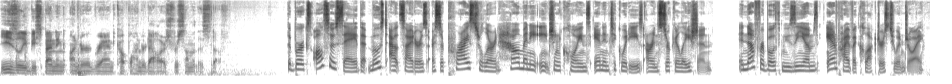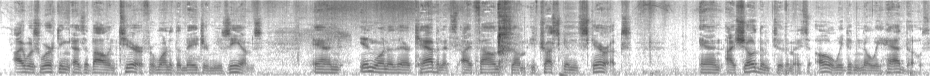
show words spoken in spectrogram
easily be spending under a grand, couple hundred dollars for some of this stuff. The Berks also say that most outsiders are surprised to learn how many ancient coins and antiquities are in circulation, enough for both museums and private collectors to enjoy. I was working as a volunteer for one of the major museums. And in one of their cabinets, I found some Etruscan scarabs. And I showed them to them. I said, Oh, we didn't know we had those.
